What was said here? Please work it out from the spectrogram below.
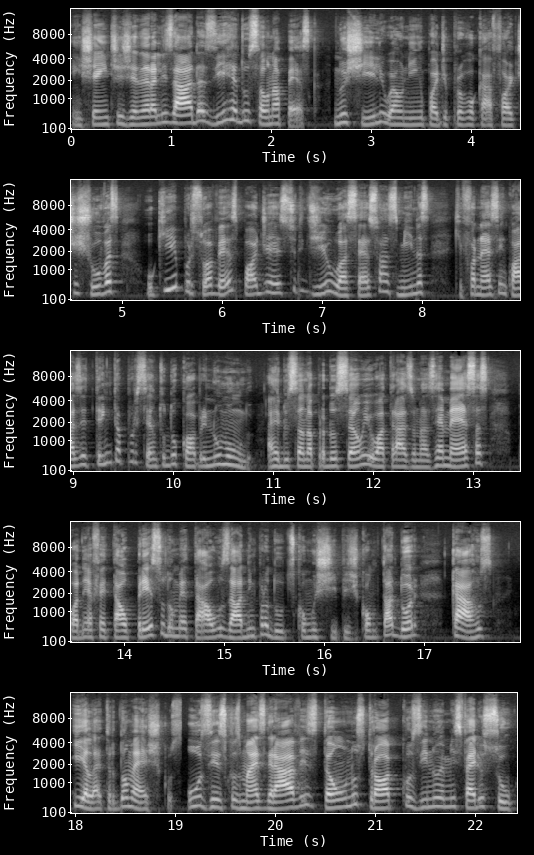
enchentes generalizadas e redução na pesca. No Chile, o El Ninho pode provocar fortes chuvas, o que, por sua vez, pode restringir o acesso às minas que fornecem quase 30% do cobre no mundo. A redução da produção e o atraso nas remessas podem afetar o preço do metal usado em produtos como chips de computador, carros e eletrodomésticos. Os riscos mais graves estão nos trópicos e no hemisfério sul.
